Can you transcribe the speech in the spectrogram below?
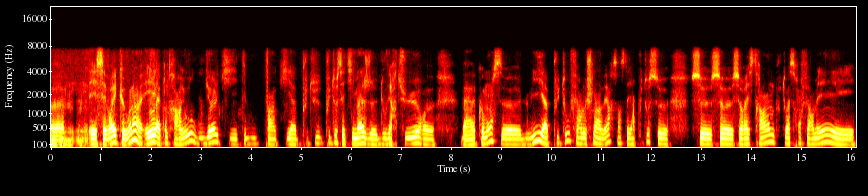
Euh, et c'est vrai que voilà. Et à contrario, Google qui était, enfin, qui a plutôt, plutôt cette image d'ouverture, euh, bah, commence lui à plutôt faire le chemin inverse, hein, c'est-à-dire plutôt se, se, se, se, restreindre, plutôt à se renfermer et,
